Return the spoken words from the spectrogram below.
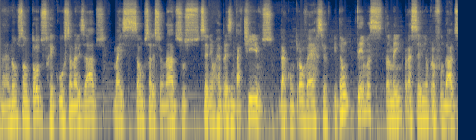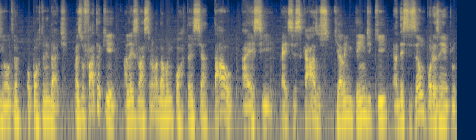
Né, não são todos os recursos analisados, mas são selecionados os que seriam representativos da controvérsia. Então, temas também para serem aprofundados em outra oportunidade. Mas o fato é que a legislação ela dá uma importância tal a, esse, a esses casos que ela entende que a decisão, por exemplo,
